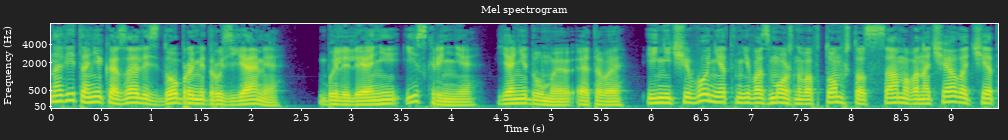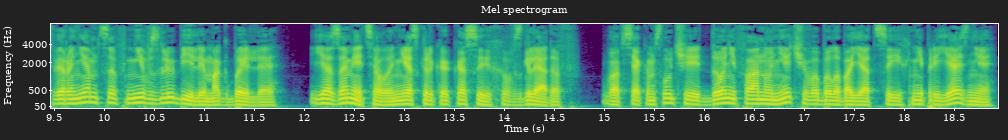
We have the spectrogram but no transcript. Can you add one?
На вид они казались добрыми друзьями. Были ли они искренни? Я не думаю этого. И ничего нет невозможного в том, что с самого начала четверо немцев не взлюбили Макбелли. Я заметила несколько косых взглядов. Во всяком случае, Донифану нечего было бояться их неприязни,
